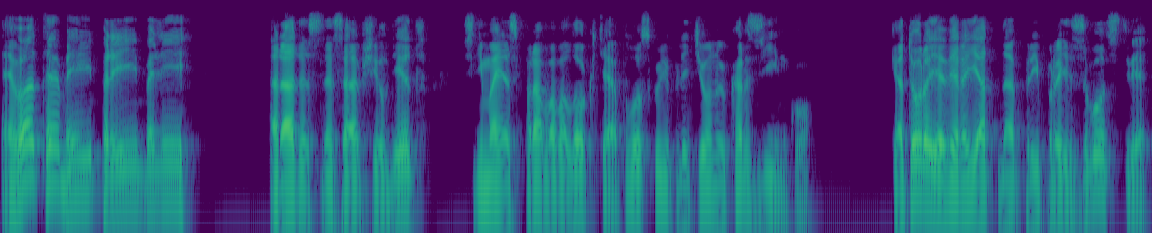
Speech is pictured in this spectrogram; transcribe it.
Вот и мы и прибыли, — радостно сообщил дед, снимая с правого локтя плоскую плетеную корзинку, которая, вероятно, при производстве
